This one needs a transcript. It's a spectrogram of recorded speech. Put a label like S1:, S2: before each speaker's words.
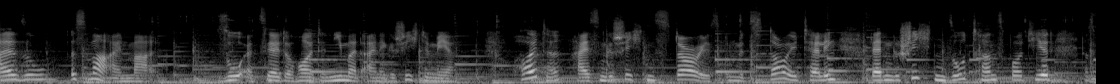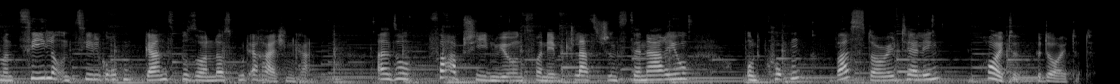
S1: Also, es war einmal. So erzählte heute niemand eine Geschichte mehr. Heute heißen Geschichten Stories und mit Storytelling werden Geschichten so transportiert, dass man Ziele und Zielgruppen ganz besonders gut erreichen kann. Also verabschieden wir uns von dem klassischen Szenario und gucken, was Storytelling heute bedeutet.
